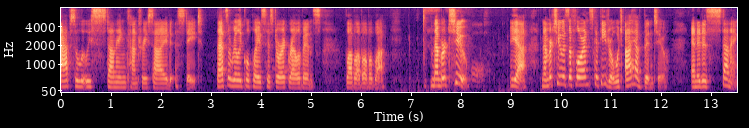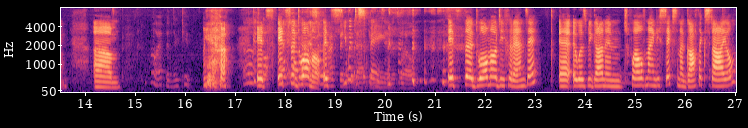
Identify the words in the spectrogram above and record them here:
absolutely stunning countryside estate. That's a really cool place, historic relevance, blah, blah, blah, blah, blah. Number two. yeah, number two is the Florence Cathedral, which I have been to, and it is stunning. Um, Oh, I've been there too. yeah, it's it's the Duomo. It's You went to Spain. Well. It's the Duomo di Firenze. Uh, it was begun in 1296 in a Gothic style.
